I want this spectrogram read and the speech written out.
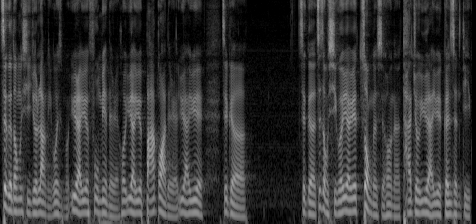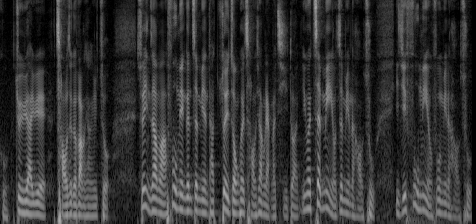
这个东西就让你为什么越来越负面的人，或越来越八卦的人，越来越这个这个这种行为越来越重的时候呢，他就越来越根深蒂固，就越来越朝这个方向去做。所以你知道吗？负面跟正面，它最终会朝向两个极端，因为正面有正面的好处，以及负面有负面的好处，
